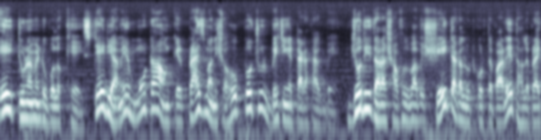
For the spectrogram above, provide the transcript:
এই টুর্নামেন্ট উপলক্ষে স্টেডিয়ামে মোটা অঙ্কের প্রাইজ মানি সহ প্রচুর বেটিং এর টাকা থাকবে। যদি তারা সফলভাবে সেই টাকা লুট করতে পারে, তাহলে প্রায়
